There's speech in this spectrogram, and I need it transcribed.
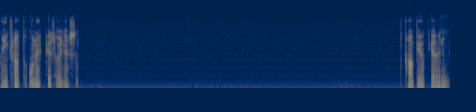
Minecraft'ta 10 FPS oynarsın. Abi yok ya benim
